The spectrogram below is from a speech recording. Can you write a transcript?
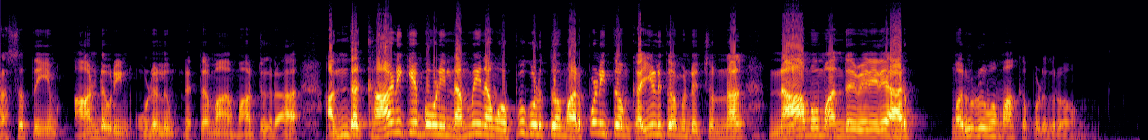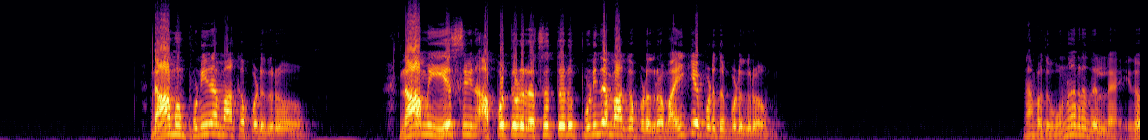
ரசத்தையும் ஆண்டவரின் உடலும் இரத்தமாக மாற்றுகிறார். அந்த காணிக்கை பவனில் நம்மை நாம் ஒப்பு கொடுத்தோம் அர்ப்பணித்தோம் கையெழுத்தோம் என்று சொன்னால் நாமும் அந்த வேலையிலே அற் மறுரூபமாக்கப்படுகிறோம். நாமும் புனிதமாக்கப்படுகிறோம். நாம் இயேசுவின் அப்பத்தோடு ரசத்தோடு புனிதமாக்கப்படுகிறோம் ஐக்கியப்படுத்தப்படுகிறோம். நாம் அதை உணர்றதில்லை. ஏதோ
